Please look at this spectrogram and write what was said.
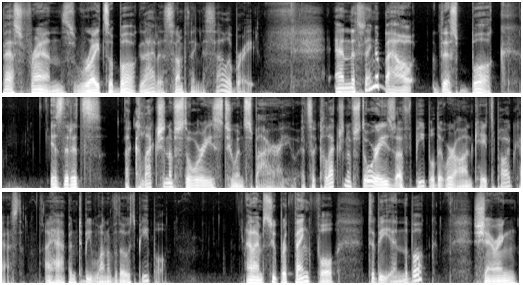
best friends writes a book, that is something to celebrate. And the thing about this book is that it's a collection of stories to inspire you. It's a collection of stories of people that were on Kate's podcast. I happen to be one of those people. And I'm super thankful to be in the book, sharing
